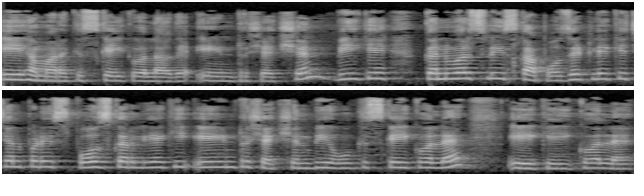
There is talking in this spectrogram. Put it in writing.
ए हमारा किसके इक्वल आ गया? ए इंटरसेक्शन बी के। कन्वर्सली इसका अपोजिट लेके चल पड़े। सपोज़ कर लिया कि ए इंटरसेक्शन बी है, वो किसके इक्वल है? ए के इक्वल है।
